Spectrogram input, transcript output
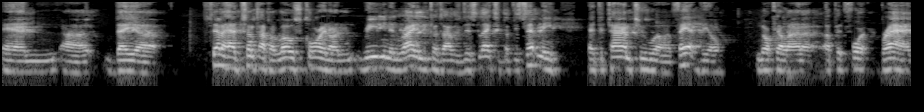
and they said I had some type of low scoring on reading and writing because I was dyslexic, but they sent me at the time to uh, Fayetteville, North Carolina, up at Fort Bragg,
